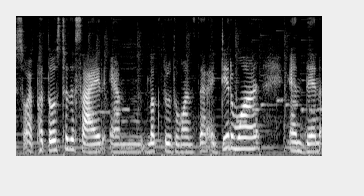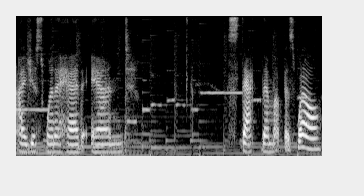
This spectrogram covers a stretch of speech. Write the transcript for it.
So I put those to the side and looked through the ones that I did want and then I just went ahead and stacked them up as well.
